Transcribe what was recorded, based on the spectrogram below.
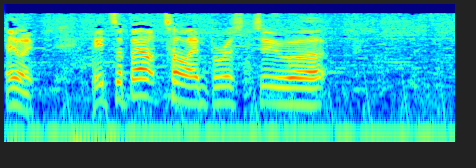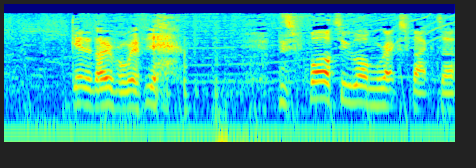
Anyway, it's about time for us to uh, get it over with, yeah. this far too long Wrecks Factor.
